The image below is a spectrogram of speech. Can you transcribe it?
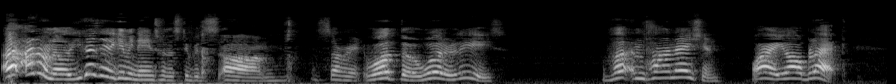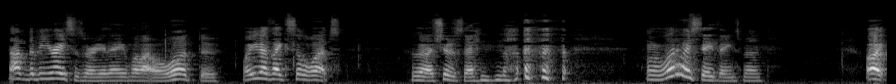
I, I don't know. You guys need to give me names for the stupid um summary. What the? What are these? What intonation? Why are you all black? Not to be racist or anything, but like, what the? Why you guys like silhouettes? What I should have said. Why do I say things, man? Alright,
